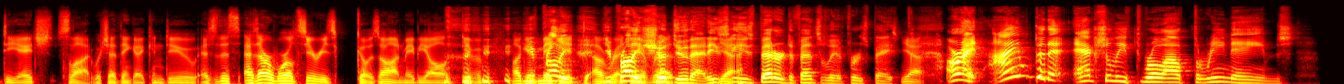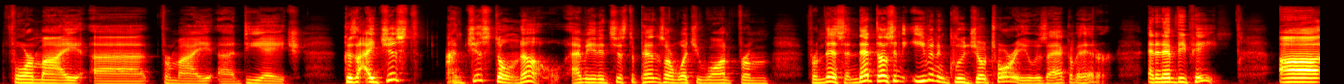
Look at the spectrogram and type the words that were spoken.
DH slot, which I think I can do as this as our World Series goes on. Maybe I'll give him. I'll give you Miggy probably, a, a you re- probably should rest. do that. He's Yeah. he's better defensively at first base. Yeah. All right, I'm gonna actually throw out three names for my uh for my uh, DH because I just I just don't know. I mean, it just depends on what you want from from this, and that doesn't even include Joe Torre, who was a heck of a hitter and an MVP. Uh,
